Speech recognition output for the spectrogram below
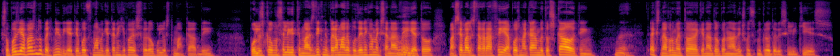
Στο πώς διαβάζουν το παιχνίδι. Γιατί από ό,τι θυμάμαι και όταν είχε πάει ο Σφερόπουλο στη Μακάμπη, πολλοί κόσμοι έλεγε ότι μας δείχνει πράγματα που δεν είχαμε ξαναδεί. Ναι. Για το μας έβαλε στα γραφεία, πώς να κάνουμε το σκάουτινγκ. Ναι. Εντάξει, να βρούμε τώρα και έναν τρόπο να αναδείξουμε τις μικρότερες ηλικίες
